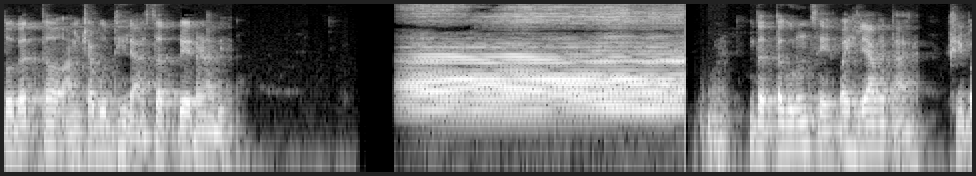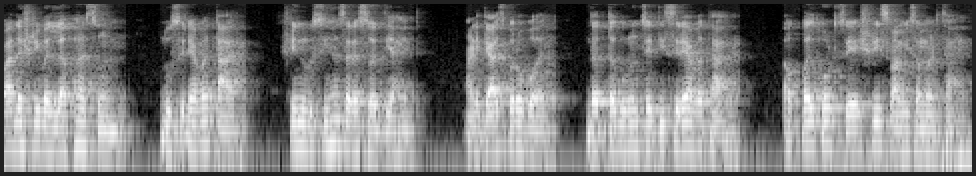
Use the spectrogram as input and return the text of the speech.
तो दत्त आमच्या बुद्धीला सत्प्रेरणा देतो. दत्तगुरूंचे पहिले अवतार श्रीपाद श्रीवल्लभ असून दुसरे अवतार श्री नृसिंह सरस्वती आहेत. आणि त्याचबरोबर दत्तगुरूंचे तिसरे अवतार अक्कलकोटचे श्री स्वामी समर्थ आहेत.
